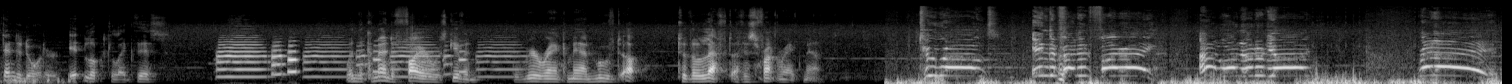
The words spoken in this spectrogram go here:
Extended order, it looked like this. When the command to fire was given, the rear rank man moved up to the left of his front rank man. Two rounds! Independent firing! At 100 yards! Ready!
